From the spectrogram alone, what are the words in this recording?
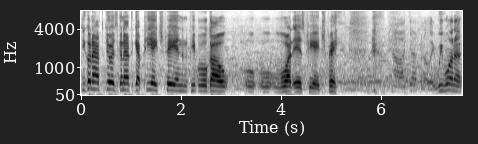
you're going to have to do is going to have to get PHP, and then the people will go, "W- w- what is PHP? No, definitely. We want to.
